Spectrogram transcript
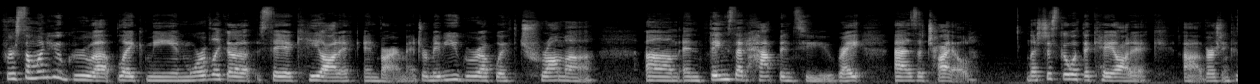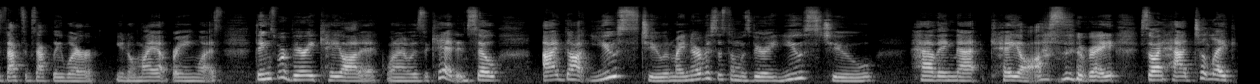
for someone who grew up like me in more of like a say a chaotic environment or maybe you grew up with trauma um, and things that happen to you right as a child. Let's just go with the chaotic uh, version because that's exactly where you know my upbringing was. Things were very chaotic when i was a kid and so i got used to and my nervous system was very used to having that chaos right? So i had to like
